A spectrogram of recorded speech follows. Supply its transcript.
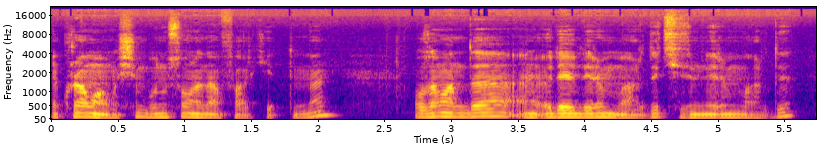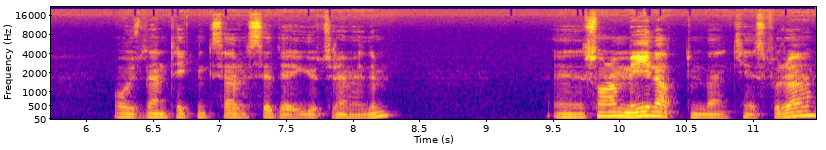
Ya, kuramamışım. Bunu sonradan fark ettim ben. O zaman da hani ödevlerim vardı, çizimlerim vardı. O yüzden teknik servise de götüremedim. Ee, sonra mail attım ben Casper'a.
